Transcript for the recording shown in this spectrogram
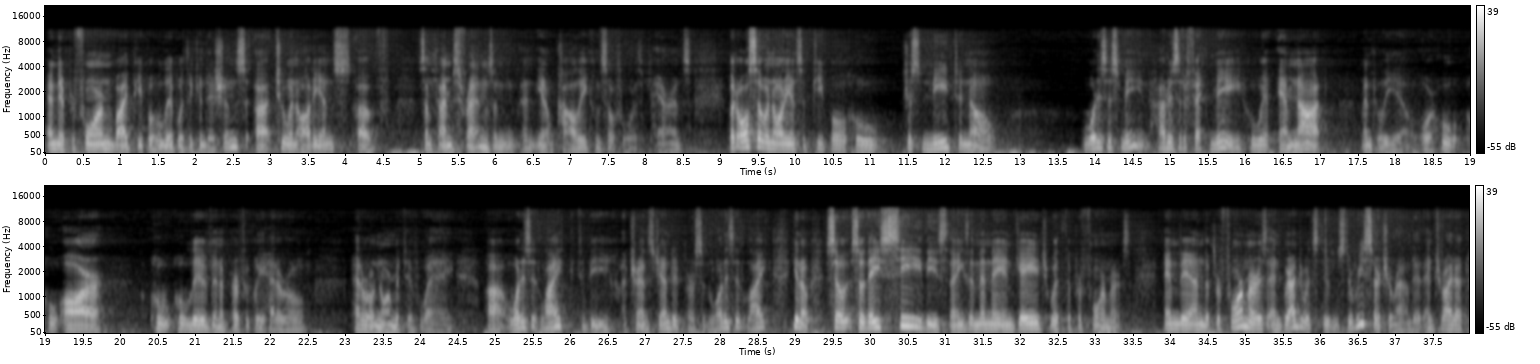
and they're performed by people who live with the conditions uh, to an audience of sometimes friends and, and you know colleagues and so forth, parents, but also an audience of people who just need to know what does this mean? How does it affect me who am not mentally ill or who, who are, who, who live in a perfectly hetero, heteronormative way? Uh, what is it like to be a transgendered person? What is it like? You know, so, so they see these things and then they engage with the performers. And then the performers and graduate students do research around it and try to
